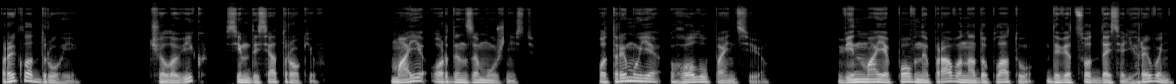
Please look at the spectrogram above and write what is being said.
Приклад другий. Чоловік 70 років. Має орден за мужність. Отримує голу пенсію. Він має повне право на доплату 910 гривень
